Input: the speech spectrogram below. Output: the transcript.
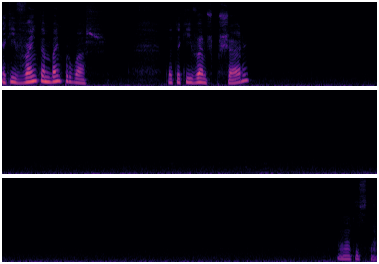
Aqui vem também por baixo. Portanto, aqui vamos puxar. Aqui está.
